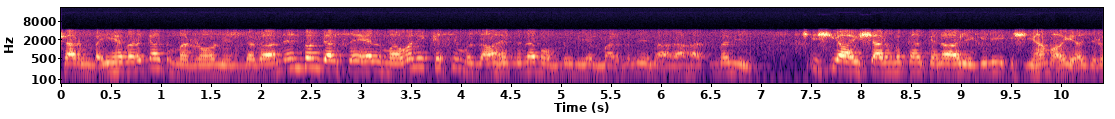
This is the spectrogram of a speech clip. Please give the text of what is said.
شرم بئی ہے برکت مرون اندگار نندون جلسے علم، ولی کسی مزاحم نبون بھی مردمی ناراحت مبی اسی آئی شرم کن کناری گری اسی ہم آئی عزر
